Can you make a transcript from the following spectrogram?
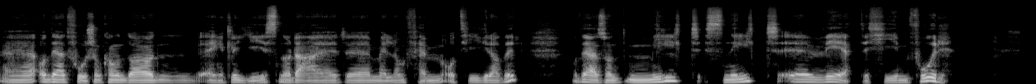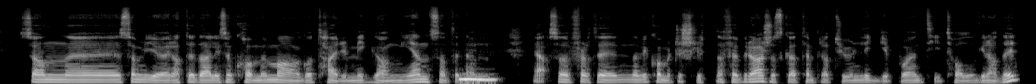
Eh, og det er et fôr som kan da egentlig gis når det er eh, mellom fem og ti grader. Og det er et sånt mildt, snilt eh, hvetekimfôr. Sånn, som gjør at det da liksom kommer mage og tarm i gang igjen. sånn at det, Mm. ja, så for at det, Når vi kommer til slutten av februar, så skal temperaturen ligge på en 10-12 grader.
